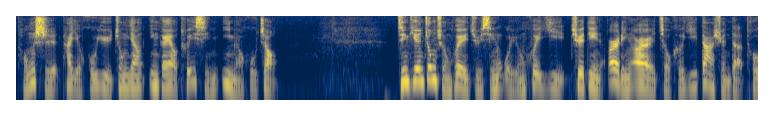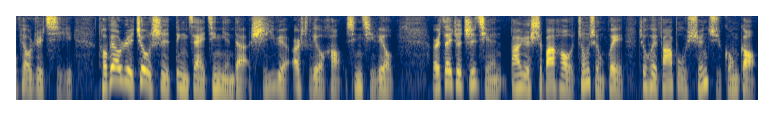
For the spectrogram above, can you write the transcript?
同时他也呼吁中央应该要推行疫苗护照。今天中选会举行委员会议，确定二零二二九合一大选的投票日期。投票日就是定在今年的十一月二十六号星期六。而在这之前，八月十八号中选会就会发布选举公告。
